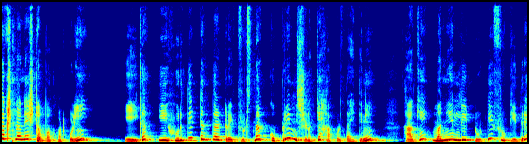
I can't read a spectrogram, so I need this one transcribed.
ತಕ್ಷಣವೇ ಸ್ಟವ್ ಆಫ್ ಮಾಡ್ಕೊಳ್ಳಿ. ಈಗ ಈ ಹುರಿದಿಟ್ಟಂಥ ಡ್ರೈ ಫ್ರೂಟ್ಸ್ನ ಕೊಬ್ಬರಿ ಮಿಶ್ರಣಕ್ಕೆ ಹಾಕ್ಕೊಳ್ತಾ ಇದ್ದೀನಿ. ಹಾಗೆ ಮನೆಯಲ್ಲಿ ಟೂಟಿ ಫ್ರೂಟಿ ಇದ್ದರೆ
